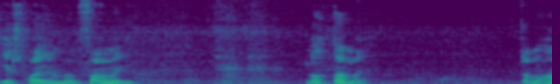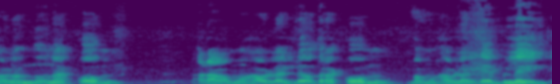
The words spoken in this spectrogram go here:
y Spider-Man Family. No está mal. Estamos hablando de una common. Ahora vamos a hablar de otra common. Vamos a hablar de Blade.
